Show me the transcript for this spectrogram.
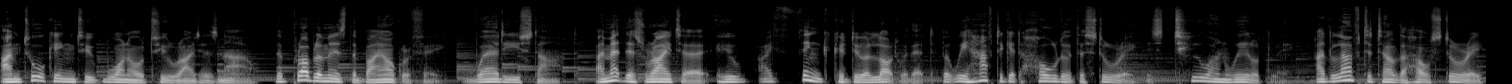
I'm talking to one or two writers now. The problem is the biography. Where do you start? I met this writer who I think could do a lot with it, but we have to get hold of the story. It's too unwieldy. I'd love to tell the whole story,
